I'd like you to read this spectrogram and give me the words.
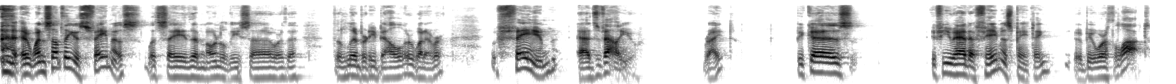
and when something is famous, let's say the Mona Lisa or the, the Liberty Bell or whatever, fame adds value, right? Because if you had a famous painting, it would be worth a lot,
